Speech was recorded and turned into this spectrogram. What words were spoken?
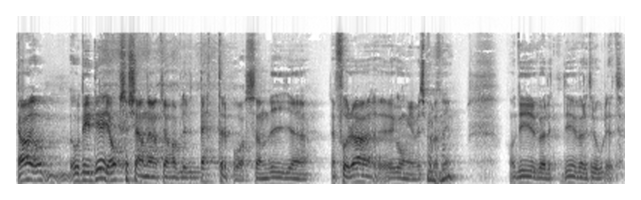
Ja, och, och, det är det jag också känner att jag har blivit bättre på sen vi, eh, den förra gången vi spelade mm in. Och det är ju väldigt, det är väldigt roligt.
